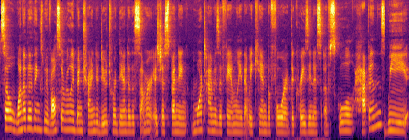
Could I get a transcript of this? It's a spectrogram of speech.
So one of the things we've also really been trying to do toward the end of the summer is just spending more time as a family that that we can before the craziness of school happens. We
